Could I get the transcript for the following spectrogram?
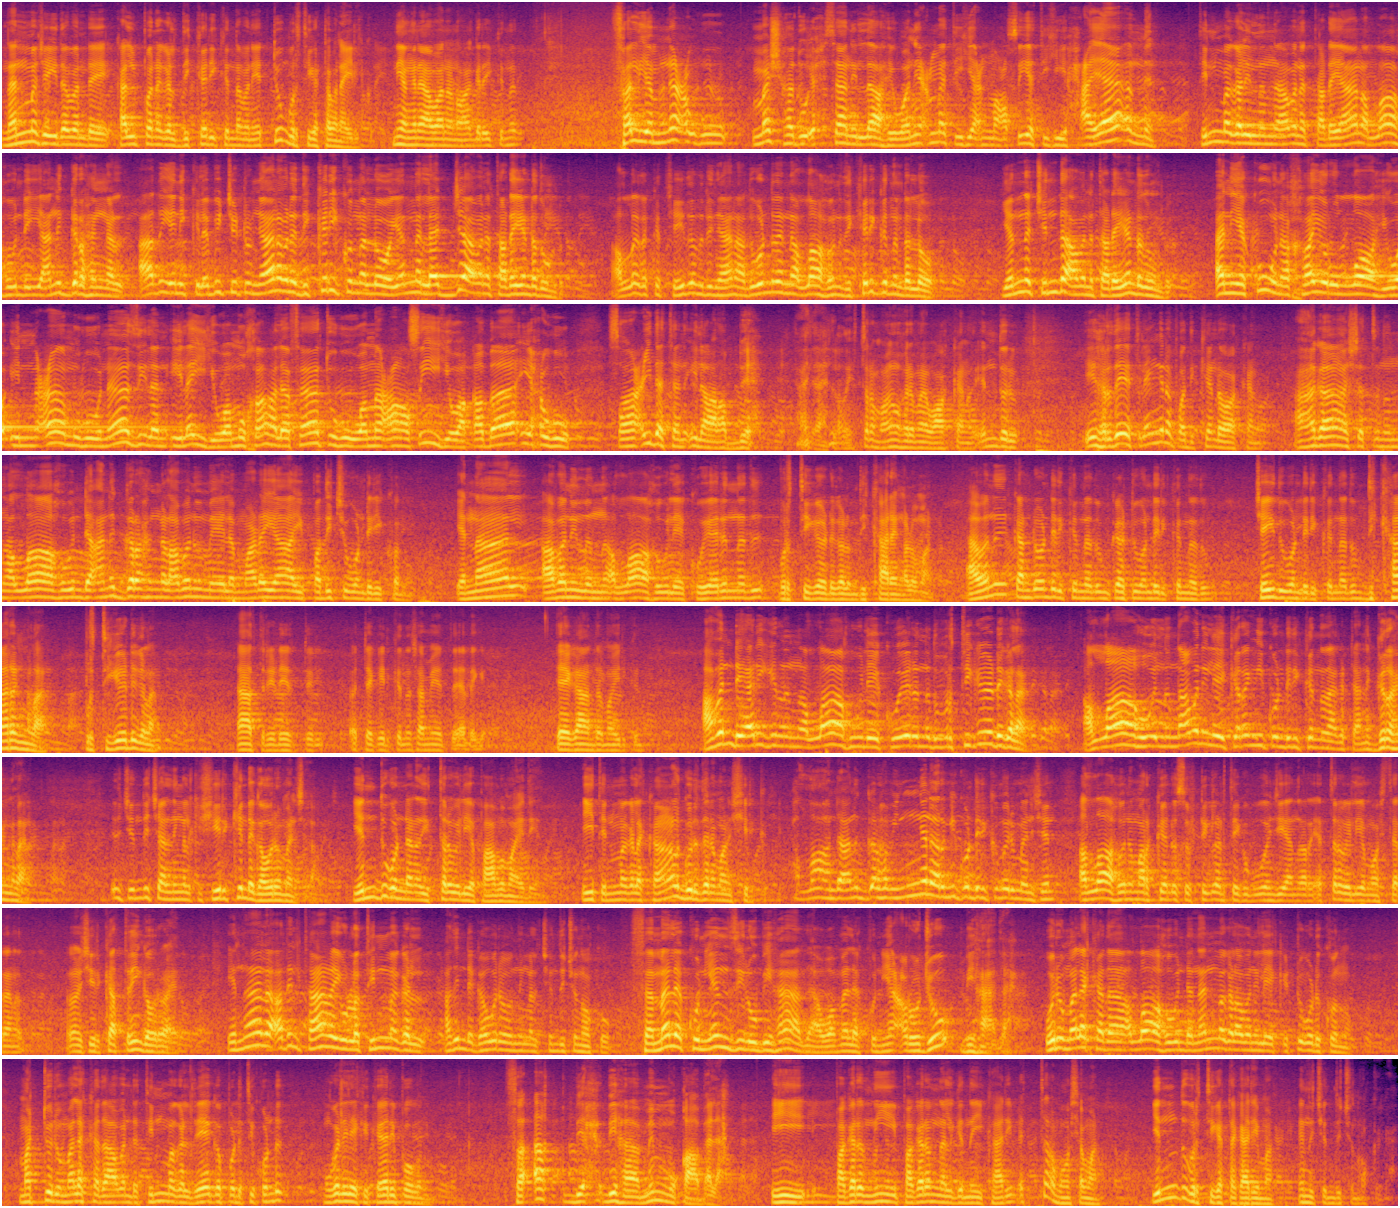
നന്മ ചെയ്തവന്റെ കൽപ്പനകൾ ധിക്കരിക്കുന്നവൻ ഏറ്റവും വൃത്തികെട്ടവനായിരിക്കും. നീ അങ്ങനെ ആവാനാണോ ആഗ്രഹിക്കുന്നത്? തിന്മകളിൽ നിന്ന് അവനെ തടയാൻ അള്ളാഹുവിന്റെ ഈ അനുഗ്രഹങ്ങൾ അത് എനിക്ക് ലഭിച്ചിട്ടും ഞാൻ അവനെ ധിക്കരിക്കുന്നല്ലോ എന്ന ലജ്ജ അവനെ തടയേണ്ടതുണ്ട്. അള്ള ഇതൊക്കെ ചെയ്തു തന്നിട്ട് ഞാൻ അതുകൊണ്ട് തന്നെ അള്ളാഹുവിനെ ധിക്കരിക്കുന്നുണ്ടല്ലോ എന്ന ചിന്ത അവനെ തടയേണ്ടതുണ്ട്. أن يكون خير الله وإنعامه نازلا إليه ومخالفاته ومعاصيه وقبائحه صاعدة إلى ربه لا إله إلا الله. എത്ര മനോഹരമായ വാക്കാണ് എന്തൊരു ഈ ഹൃദയത്തിൽ എങ്ങനെ പതിക്കേണ്ട വാക്കാണ് ആകാശത്ത് നിന്ന് അള്ളാഹുവിൻ്റെ അനുഗ്രഹങ്ങൾ അവനുമേലെ മഴയായി പതിച്ചുകൊണ്ടിരിക്കുന്നു എന്നാൽ അവനിൽ നിന്ന് അള്ളാഹുവിലേക്ക് ഉയരുന്നത് വൃത്തികേടുകളും ധിക്കാരങ്ങളുമാണ് അവന് കണ്ടുകൊണ്ടിരിക്കുന്നതും കേട്ടുകൊണ്ടിരിക്കുന്നതും ചെയ്തുകൊണ്ടിരിക്കുന്നതും ധിക്കാരങ്ങളാണ് വൃത്തികേടുകളാണ്. രാത്രിയുടെ ഇരുട്ടിൽ ഒറ്റയ്ക്ക് ഇരിക്കുന്ന സമയത്ത് അല്ലെങ്കിൽ ഏകാന്തമായിരിക്കുന്നു അവന്റെ അരികിൽ നിന്ന് അള്ളാഹുവിലേക്ക് ഉയരുന്നത് വൃത്തികേടുകളാണ്. അള്ളാഹുവിൽ നിന്ന് അവനിലേക്ക് ഇറങ്ങിക്കൊണ്ടിരിക്കുന്നതാകട്ടെ അനുഗ്രഹങ്ങളാണ്. ഇത് ചിന്തിച്ചാൽ നിങ്ങൾക്ക് ഷിർക്കിന്റെ ഗൗരവം മനസ്സിലാവും. എന്തുകൊണ്ടാണ് അത് ഇത്ര വലിയ പാപമായത് ഈ തിന്മകളെക്കാൾ ഗുരുതരമാണ് ശിരിക്ക് അള്ളാഹുവിന്റെ അനുഗ്രഹം ഇങ്ങനെ ഇറങ്ങിക്കൊണ്ടിരിക്കുന്ന ഒരു മനുഷ്യൻ അള്ളാഹുവിനെ മറക്കേണ്ട സൃഷ്ടികളടുത്തേക്ക് പോവുകയും ചെയ്യാന്ന് പറയാം എത്ര വലിയ മോശത്തരാണത് അതാണ് ശരിക്കും അത്രയും ഗൗരവമായത്. എന്നാൽ അതിൽ താഴെയുള്ള തിന്മകൾ അതിന്റെ ഗൗരവം നിങ്ങൾ ചിന്തിച്ചു നോക്കൂ. ഒരു മലക്കഥ അള്ളാഹുവിന്റെ നന്മകൾ അവനിലേക്ക് ഇട്ടുകൊടുക്കുന്നു. മറ്റൊരു മലക്കഥ അവന്റെ തിന്മകൾ രേഖപ്പെടുത്തിക്കൊണ്ട് മുകളിലേക്ക് കയറിപ്പോകുന്നു. ഈ പകരം നീ പകരം നൽകുന്ന ഈ കാര്യം എത്ര മോശമാണ്. എന്ത് വൃത്തികെട്ട കാര്യമാണ് എന്ന് ചിന്തിച്ചു നോക്കുക.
